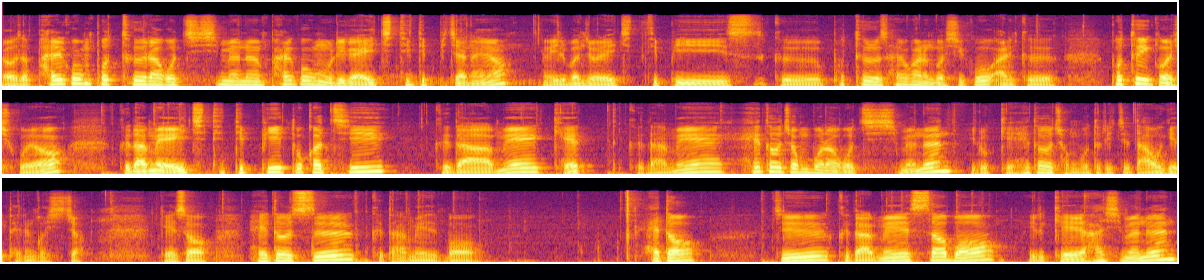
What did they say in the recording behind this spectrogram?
여기서 80 포트라고 치시면은 80 우리가 HTTP잖아요. 일반적으로 HTTP 그 포트를 사용하는 것이고 아니 그 포트인 것이고요. 그 다음에 HTTP 똑같이 그 다음에 get 그 다음에 헤더 정보라고 치시면은 이렇게 헤더 정보들이 이제 나오게 되는 것이죠. 그래서 headers 그 다음에 뭐 headers 그 다음에 서버 이렇게 하시면은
